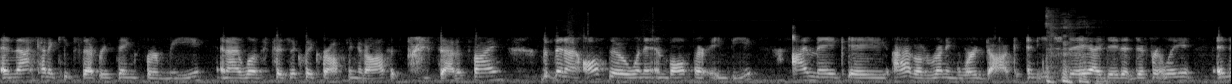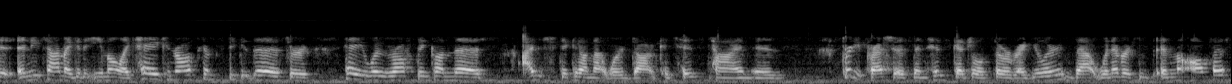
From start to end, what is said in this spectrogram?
And that kind of keeps everything for me. And I love physically crossing it off. It's pretty satisfying. But then I also, when it involves our AD, I make a, I have a running Word doc, and each day I date it differently. And it, anytime I get an email like, hey, can Ross come speak at this? Or, hey, what does Ross think on this? I just stick it on that Word doc because his time is pretty precious and his schedule is so irregular that whenever he's in the office,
